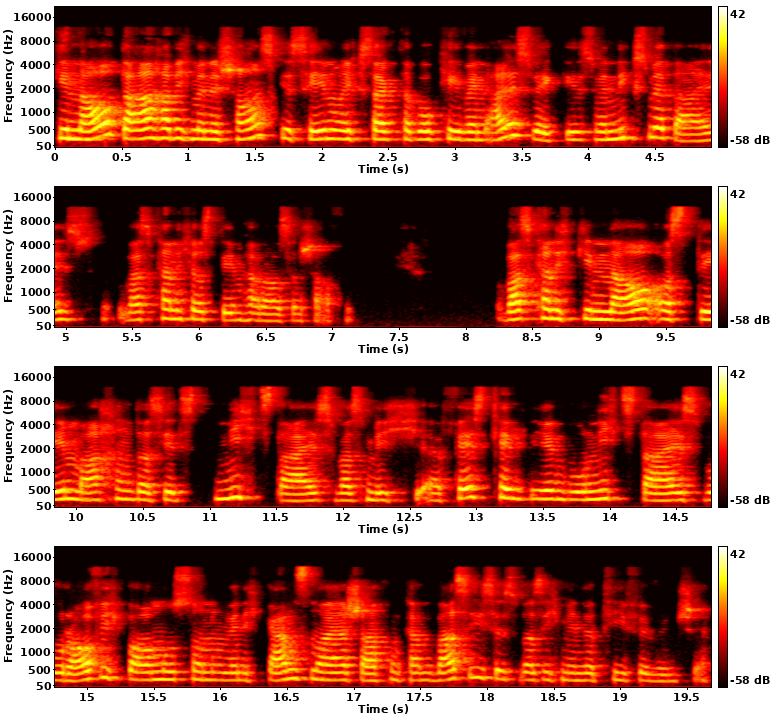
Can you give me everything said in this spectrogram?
genau da habe ich meine Chance gesehen, wo ich gesagt habe, okay, wenn alles weg ist, wenn nichts mehr da ist, was kann ich aus dem heraus erschaffen? Was kann ich genau aus dem machen, dass jetzt nichts da ist, was mich äh, festhält irgendwo, nichts da ist, worauf ich bauen muss, sondern wenn ich ganz neu erschaffen kann, was ist es, was ich mir in der Tiefe wünsche.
